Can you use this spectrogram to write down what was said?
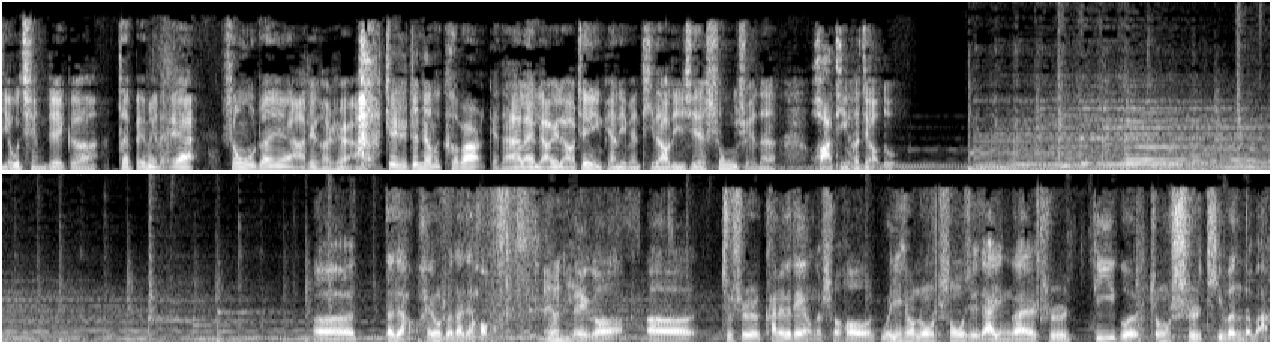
有请这个在北美的 AI 生物专业啊，这可是这是真正的科班，给大家来聊一聊这影片里面提到的一些生物学的话题和角度。呃，大家好，还用说大家好吗？没问题。那个，呃。就是看这个电影的时候，我印象中生物学家应该是第一个正式提问的吧？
